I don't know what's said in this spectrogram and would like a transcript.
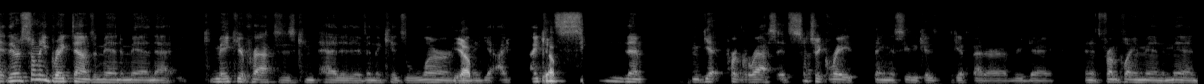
I there's so many breakdowns of man to man that make your practices competitive and the kids learn. Yep. And they get, I I can Yep. see them get progress. It's such a great thing to see the kids get better every day, and it's from playing man to man.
